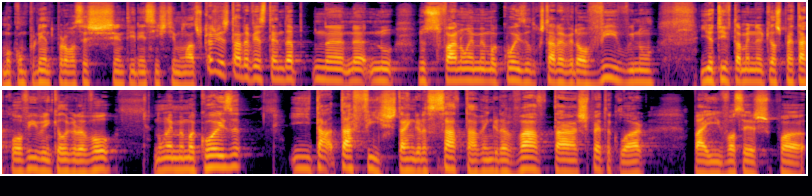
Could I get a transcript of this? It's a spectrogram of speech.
uma componente para vocês se sentirem assim estimulados. Porque às vezes estar a ver stand-up no, no sofá não é a mesma coisa do que estar a ver ao vivo. E, não... e eu tive também naquele espetáculo ao vivo em que ele gravou não é a mesma coisa. E está tá fixe, está engraçado, está bem gravado, está espetacular. Pá, e vocês, pá,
